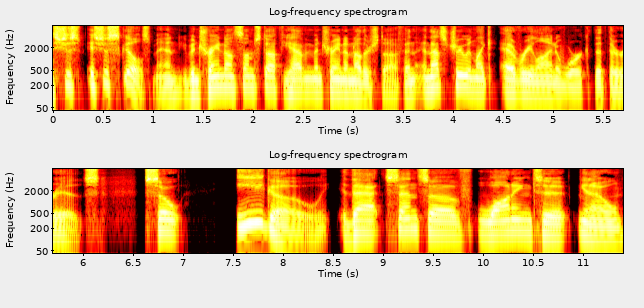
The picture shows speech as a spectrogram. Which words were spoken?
It's just it's just skills man. You've been trained on some stuff you haven't been trained on other stuff. And and that's true in like every line of work that there is. So ego that sense of wanting to you know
